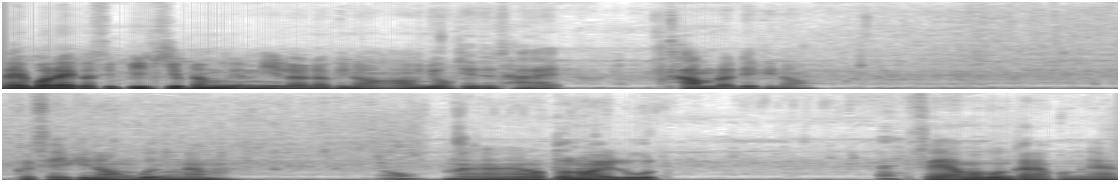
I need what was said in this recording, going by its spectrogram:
ได้บ่ได้ก็สิปิดคลิปน้ำอันนี้แล้วนะพี่น้องเอายกเทสถ่ายคำแล้วเด้พี่น้อง ก็ใส่พี่น้องเบิ่งนำเอ้าอ้าวตัวน้อยหลุดไปแซวมาเบิ่งกันนะผลงาน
